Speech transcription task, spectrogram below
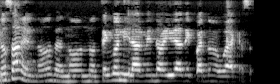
no sabes, ¿no? O sea, no, no tengo ni la menor idea de cuándo me voy a casar.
